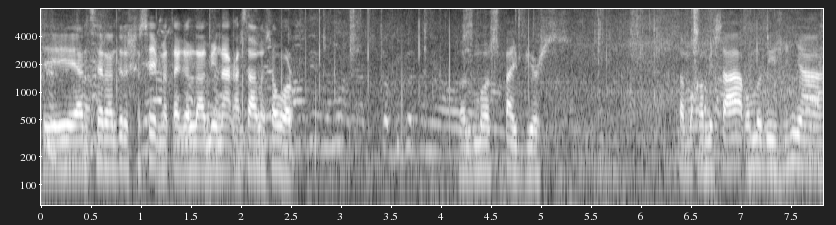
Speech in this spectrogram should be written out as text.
Si Sir Andres kasi matagal namin nakasama sa work. Almost 5 years. Tama kami sa accommodation niya.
